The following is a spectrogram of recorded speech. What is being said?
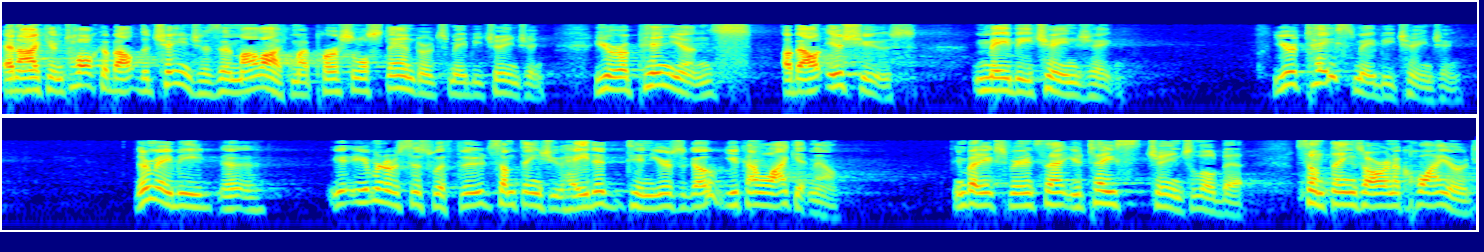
and I can talk about the changes in my life. My personal standards may be changing. Your opinions about issues may be changing. Your taste may be changing. There may be, uh, you ever notice this with food? Some things you hated 10 years ago, you kind of like it now. Anybody experience that? Your taste changed a little bit. Some things are an acquired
